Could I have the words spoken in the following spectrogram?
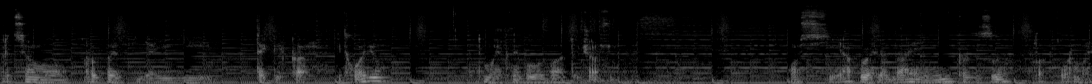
При цьому робив я її декілька підходів, тому як не було багато часу. Ось як виглядає мінька з платформою.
